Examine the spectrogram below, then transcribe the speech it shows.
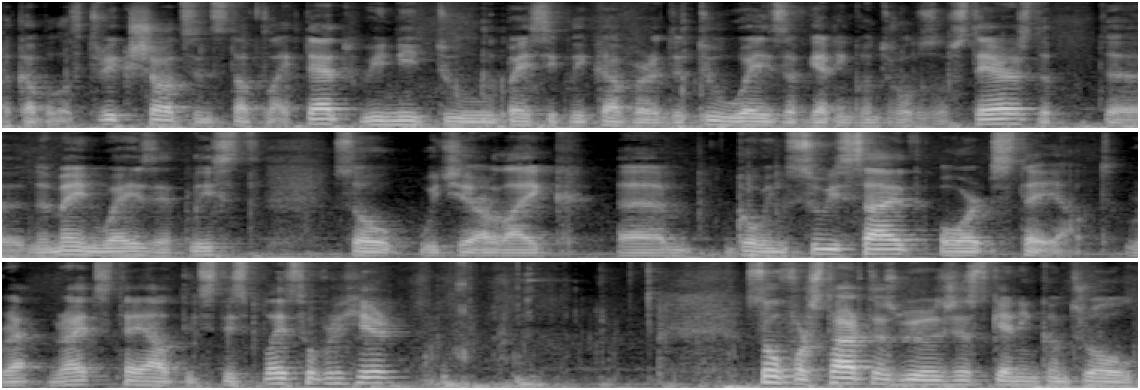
a couple of trick shots and stuff like that. We need to basically cover the two ways of getting controls of stairs, the the, the main ways at least. So which are like um, going suicide or stay out. Right, right, stay out. It's this place over here so for starters, we were just getting control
